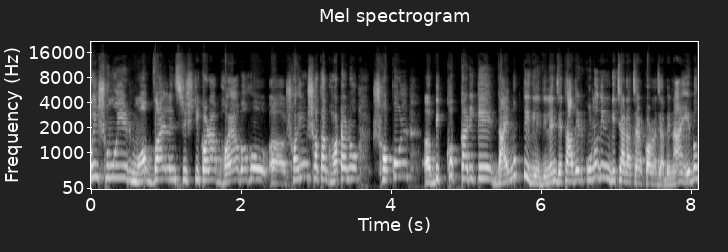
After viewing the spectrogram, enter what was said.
ওই সময়ের মব ভায়োলেন্স সৃষ্টি করা, ভয়াবহ সহিংসতা ঘটানো সকল বিক্ষোভকারীকে দায়মুক্তি দিয়ে দিলেন যে তাদের কোনোদিন বিচার আচার করা যাবে না। এবং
